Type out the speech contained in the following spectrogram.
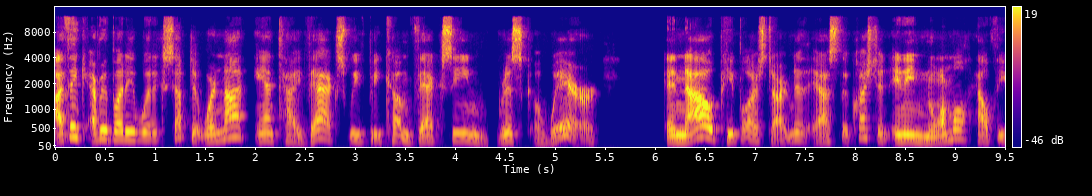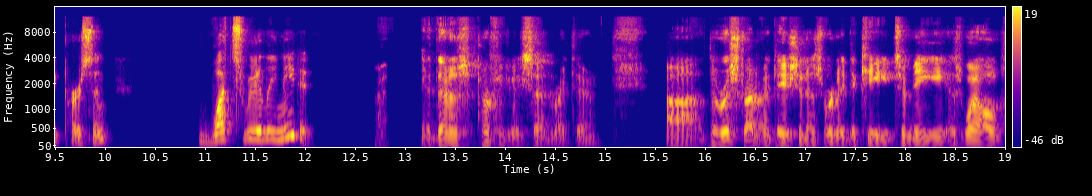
I think everybody would accept it. We're not anti vax, we've become vaccine risk aware. And now people are starting to ask the question in a normal, healthy person, what's really needed? Right. Yeah, that is perfectly said right there. Uh, the risk stratification is really the key to me as well.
